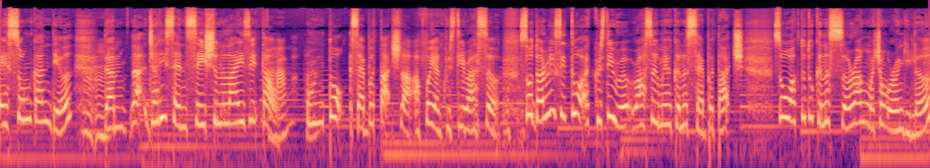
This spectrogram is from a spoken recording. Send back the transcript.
pesongkan dia Mm-mm. dan nak jadi sensationalize it tau Faham. untuk sabotage lah apa yang Christy rasa. So dari situ Christy rasa memang kena sabotage. So waktu tu kena serang macam orang gila.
